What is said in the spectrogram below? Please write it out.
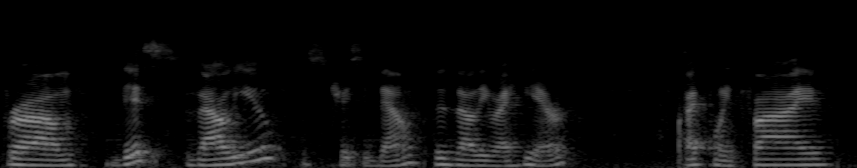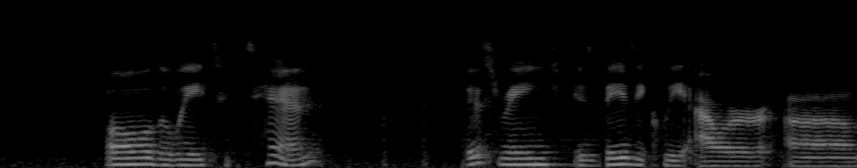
from this value, let's trace it down, this value right here, 5.5 all the way to 10, this range is basically our, uh,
